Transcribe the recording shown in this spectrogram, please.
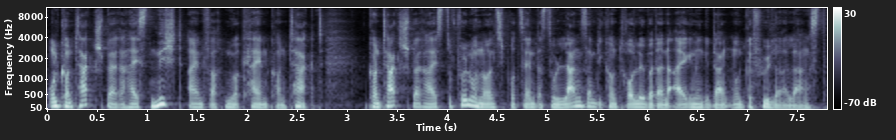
Und Kontaktsperre heißt nicht einfach nur kein Kontakt. Kontaktsperre heißt zu 95 Prozent, dass du langsam die Kontrolle über deine eigenen Gedanken und Gefühle erlangst.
